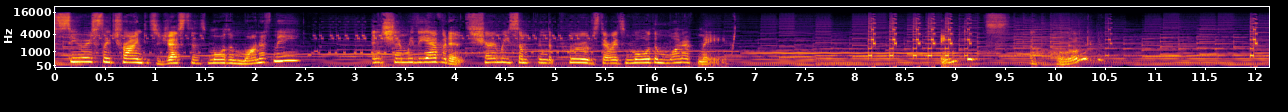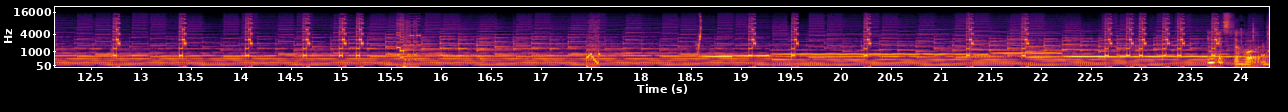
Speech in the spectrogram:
seriously trying to suggest there's more than one of me? Then show me the evidence. Show me something that proves there is more than one of me. I think it's the hood? I think it's the hood.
